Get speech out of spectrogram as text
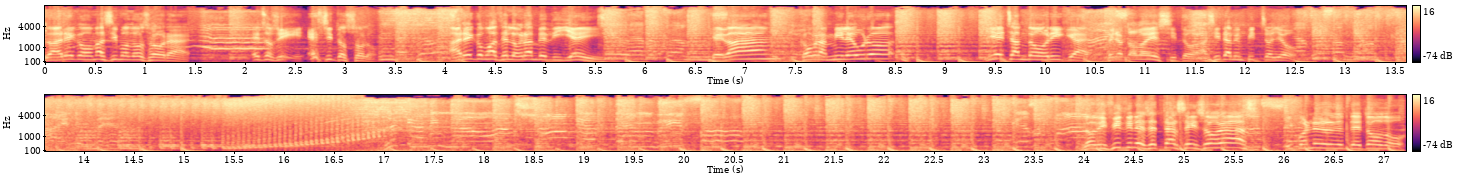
lo haré como máximo dos horas. Eso sí, éxito solo. Haré como hacen los grandes DJs. Que van, cobran mil euros y echan dos horicas. Pero todo éxito. Así también pincho yo. Lo difícil es estar seis horas y poner de todo.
